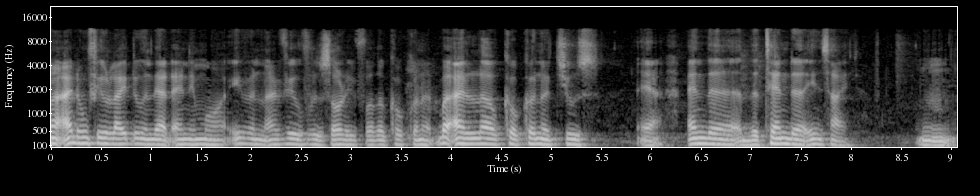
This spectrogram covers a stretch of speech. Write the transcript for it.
I don't feel like doing that anymore. Even I feel sorry for the coconut, but I love coconut juice, yeah, and the the tender inside. Mm.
